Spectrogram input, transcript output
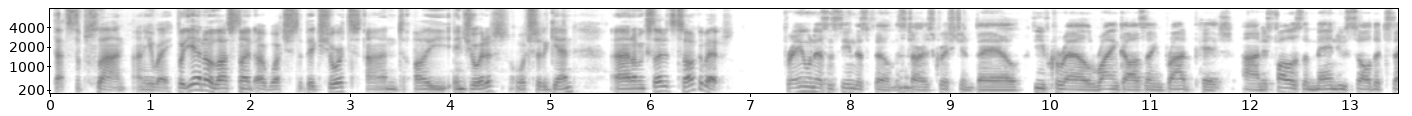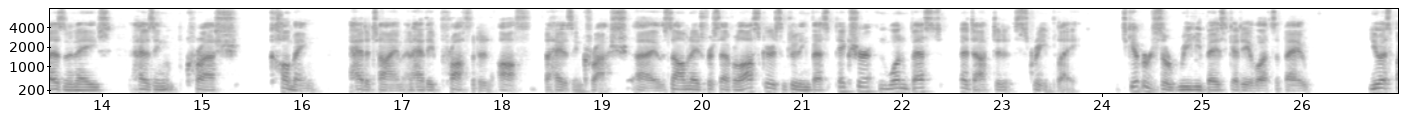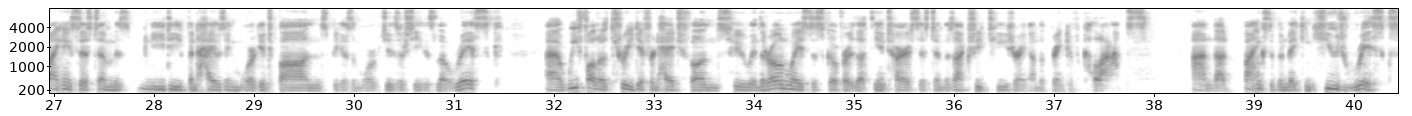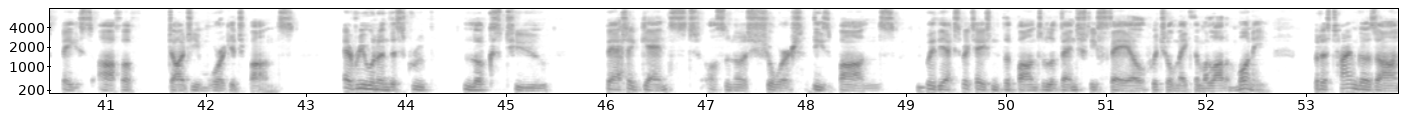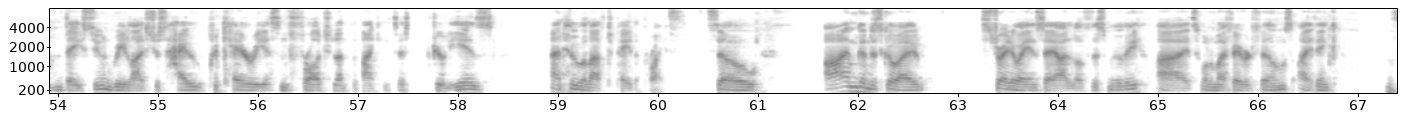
That's the plan anyway. But yeah, no, last night I watched The Big Short and I enjoyed it. I watched it again and I'm excited to talk about it. For anyone who hasn't seen this film, it stars Christian Bale, Steve Carell, Ryan Gosling, Brad Pitt, and it follows the men who saw the 2008 housing crash coming ahead of time and how they profited off the housing crash. Uh, it was nominated for several Oscars, including Best Picture and won Best Adapted Screenplay. To give us a really basic idea of what it's about, U.S. banking system is knee deep in housing mortgage bonds because the mortgages are seen as low risk. Uh, we followed three different hedge funds who, in their own ways, discovered that the entire system is actually teetering on the brink of collapse and that banks have been making huge risks based off of dodgy mortgage bonds. Everyone in this group looks to bet against, also known as short, these bonds with the expectation that the bonds will eventually fail, which will make them a lot of money. But as time goes on, they soon realize just how precarious and fraudulent the banking system truly is and who will have to pay the price. So I'm going to just go out straight away and say I love this movie. Uh, it's one of my favorite films. I think,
